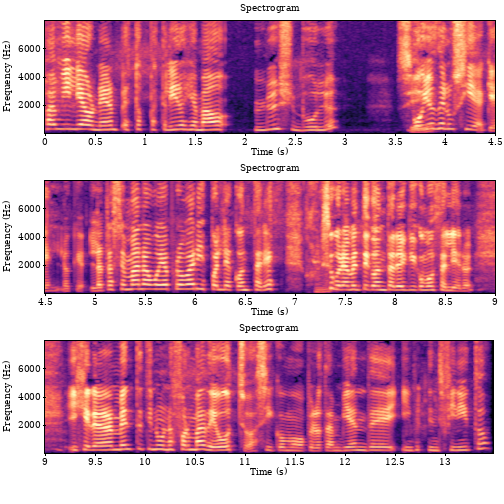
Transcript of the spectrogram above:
familia hornean estos pastelitos llamados Lushbulle, Sí. Bollos de Lucía, que es lo que la otra semana voy a probar y después le contaré, seguramente contaré aquí cómo salieron. Y generalmente tiene una forma de 8, así como, pero también de infinito.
